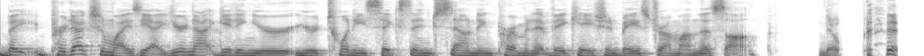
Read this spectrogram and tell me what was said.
but production wise, yeah, you're not getting your your 26 inch sounding permanent vacation bass drum on this song. Nope.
